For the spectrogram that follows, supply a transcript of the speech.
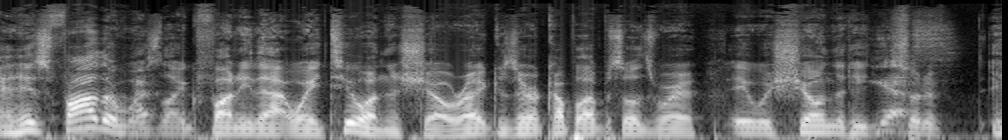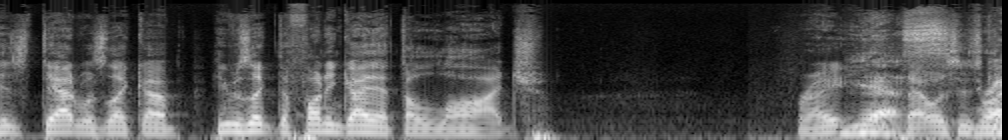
And his father was like funny that way too on the show, right? Because there are a couple episodes where it was shown that he Yes. sort of his dad was like a he was like the funny guy at the lodge, right? Yes, that was his right,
